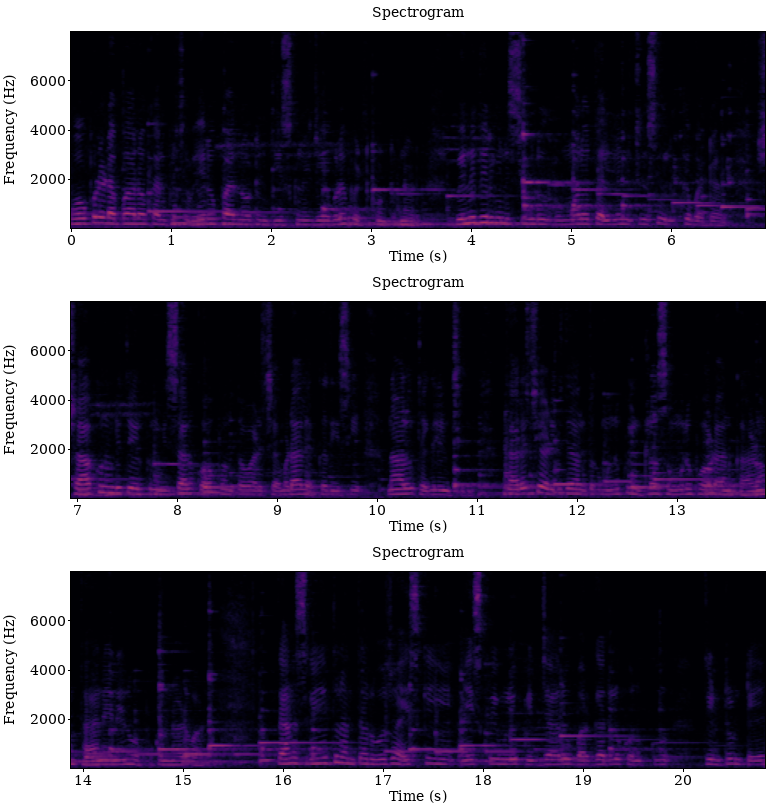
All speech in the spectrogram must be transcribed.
పోపుల డబ్బాలో కనిపించే వెయ్యి రూపాయల నోటుని తీసుకుని జేబులో పెట్టుకుంటున్నాడు. వెనుదిరిగిన శివుడు గుమ్మలో తల్లిని చూసి ఉలిక్కిపడ్డాడు. షాకు నుండి తేరుకుని విశాల కోపంతో వాడి చెమడా లెక్కదీసి నాలుగు తగిలించింది. తరచి అడిగితే అంతకు మునుపు ఇంట్లో సొమ్ములు పోవడానికి కారణం తానేనని ఒప్పుకున్నాడు వాడు. తన స్నేహితులంతా రోజు ఐస్ క్రీమ్ ఐస్ క్రీములు పిజ్జాలు బర్గర్లు కొనుక్కు తింటుంటే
